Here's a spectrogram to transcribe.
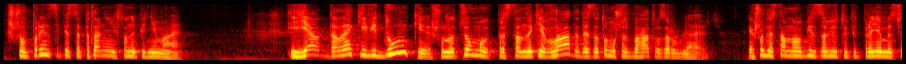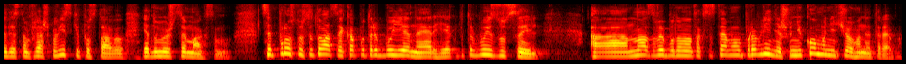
що в принципі це питання ніхто не піднімає. І я далекий від думки, що на цьому представники влади десь на тому щось багато заробляють. Якщо десь там на обід завів то підприємець чи десь там фляжку віскі поставив, я думаю, що це максимум. Це просто ситуація, яка потребує енергії, яка потребує зусиль. А в нас вибудована так система управління, що нікому нічого не треба.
